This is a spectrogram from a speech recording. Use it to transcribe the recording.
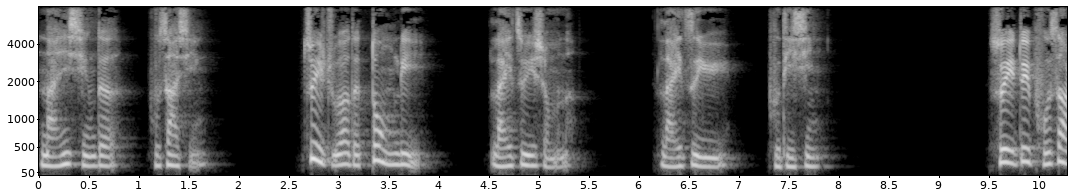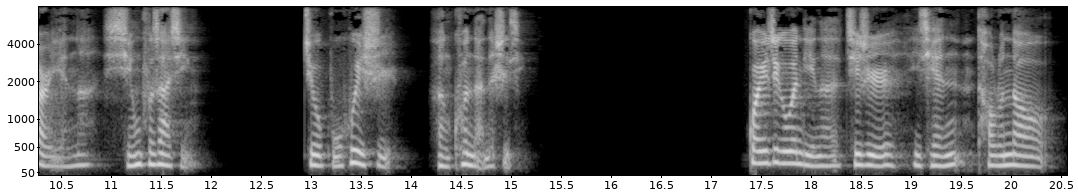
难行的菩萨行，最主要的动力来自于什么呢？来自于。菩提心，所以对菩萨而言呢，行菩萨行就不会是很困难的事情。关于这个问题呢，其实以前讨论到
